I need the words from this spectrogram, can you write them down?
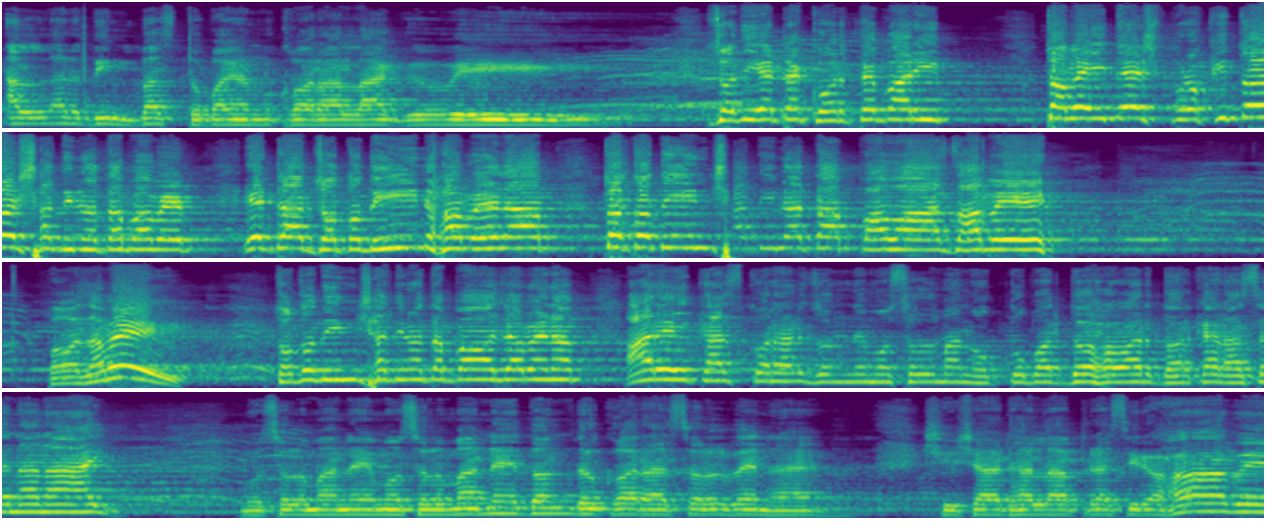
আল্লাহর দিন বাস্তবায়ন করা লাগবে। যদি এটা করতে পারি, তবে এই দেশ প্রকৃত স্বাধীনতা পাবে। এটা যতদিন হবে না, ততদিন স্বাধীনতা পাওয়া যাবে। পাওয়া যাবে? ততদিন স্বাধীনতা পাওয়া যাবে না। আর এই কাজ করার জন্য মুসলমান ঐক্যবদ্ধ হওয়ার দরকার আছে না নাই? মুসলমানে মুসলমানে দ্বন্দ্ব করা চলবে না। সীসা ঢালা প্রাচীর হবে,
